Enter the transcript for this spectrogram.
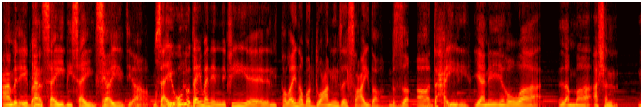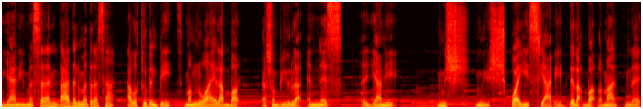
عامل إيه كان سعيدي سعيد. سعيدي آه. سعيد. بيقولوا دايما إن في الطلاينه برضو عاملين زي الصعايده بالظبط. آه ده حقيقي. يعني هو لما عشان يعني مثلا بعد المدرسة على طول البيت ممنوع يلعب بره. عشان بيقول لأ الناس يعني مش مش كويس يعني. تلعب بره الناس.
